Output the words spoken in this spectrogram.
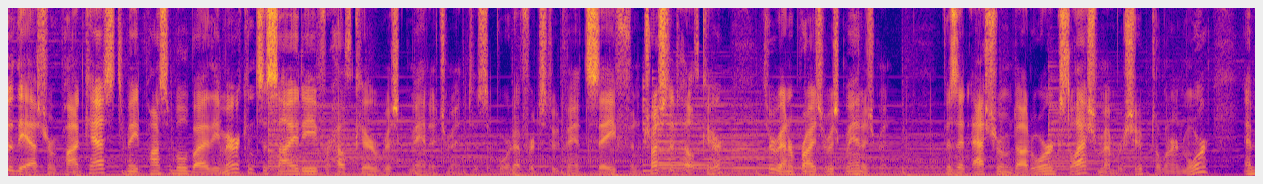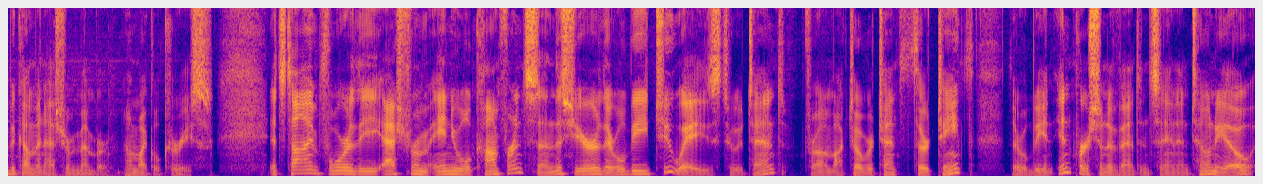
to the ASHRM Podcast, made possible by the American Society for Healthcare Risk Management to support efforts to advance safe and trusted healthcare through enterprise risk management. Visit ashrm.org slash membership to learn more and become an ASHRM member. I'm Michael Carrese. It's time for the ASHRM Annual Conference, and this year there will be two ways to attend. From October 10th to 13th, there will be an in person event in San Antonio,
